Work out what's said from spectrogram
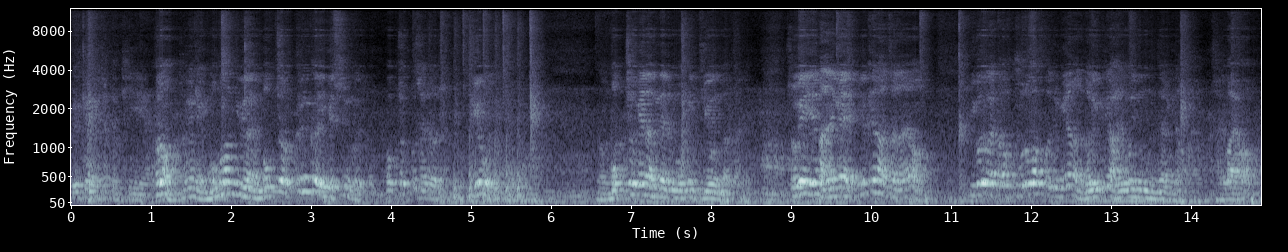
물결이 무조건 뒤에요. 그럼 당연히 하기 위하여 목적 그러니까 이게 쓰인 거죠. 목적 부사절 뒤에 오죠. 어, 목적에 해당되는 부분이 뒤에 온단 말이야. 아, 저게 이제 만약에 이렇게 나왔잖아요. 이걸 갖다가 구로 바꿔주면 너희들이 알고 있는 문장이 나와요. 잘 봐요.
